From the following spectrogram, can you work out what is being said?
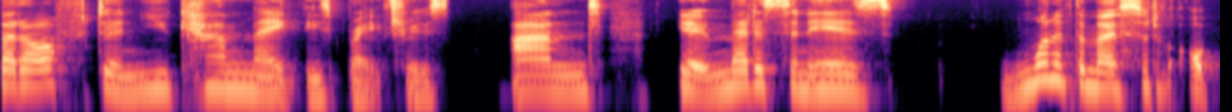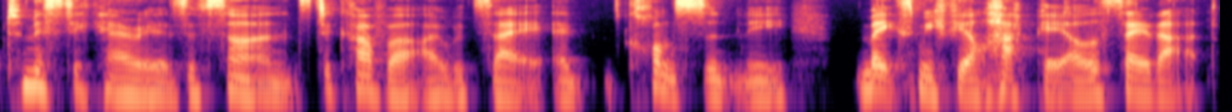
but often you can make these breakthroughs. And, you know, medicine is one of the most sort of optimistic areas of science to cover, I would say. It constantly makes me feel happy. I'll say that.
